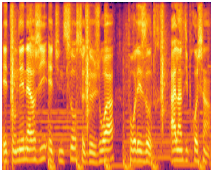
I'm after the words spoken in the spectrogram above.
et ton énergie est une source de joie pour les autres. À lundi prochain.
